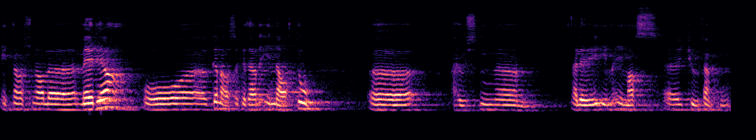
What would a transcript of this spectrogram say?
internasjonale medier og generalsekretæren i Nato høsten Eller i, mars 2015.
